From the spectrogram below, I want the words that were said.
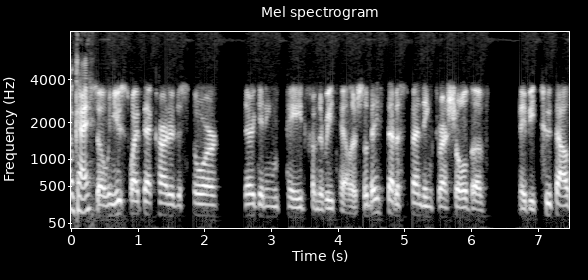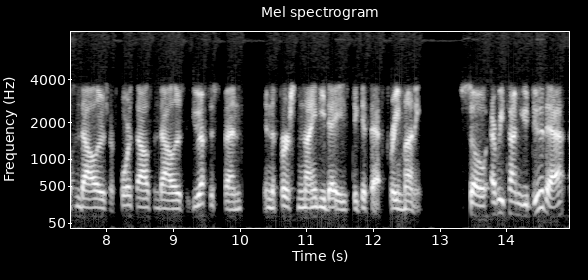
Okay. So when you swipe that card at a store, they're getting paid from the retailer. So they set a spending threshold of maybe $2,000 or $4,000 that you have to spend in the first 90 days to get that free money. So every time you do that,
